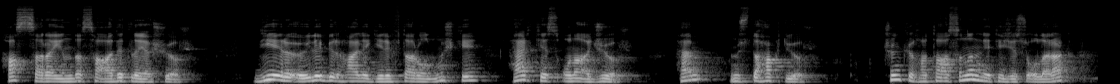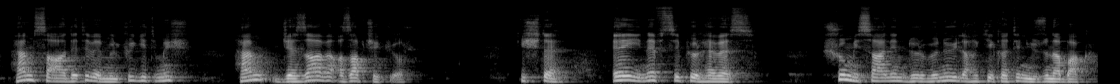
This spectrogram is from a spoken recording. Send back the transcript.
has sarayında saadetle yaşıyor. Diğeri öyle bir hale giriftar olmuş ki herkes ona acıyor. Hem müstahak diyor. Çünkü hatasının neticesi olarak hem saadeti ve mülkü gitmiş hem ceza ve azap çekiyor. İşte ey nefsi pür heves şu misalin dürbünüyle hakikatin yüzüne bak.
